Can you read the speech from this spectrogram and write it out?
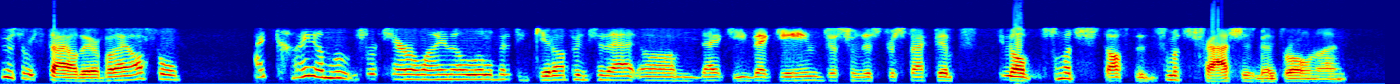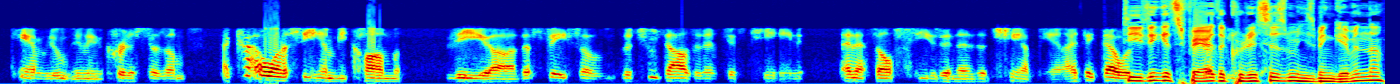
there's some style there. But I also I kind of root for Carolina a little bit to get up into that um that that game just from this perspective. You know, so much stuff, so much trash has been thrown on Cam Newton and criticism. I kind of want to see him become the uh the face of the 2015 NFL season as a champion. I think that was. Do you think it's fair the criticism he's been given though?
